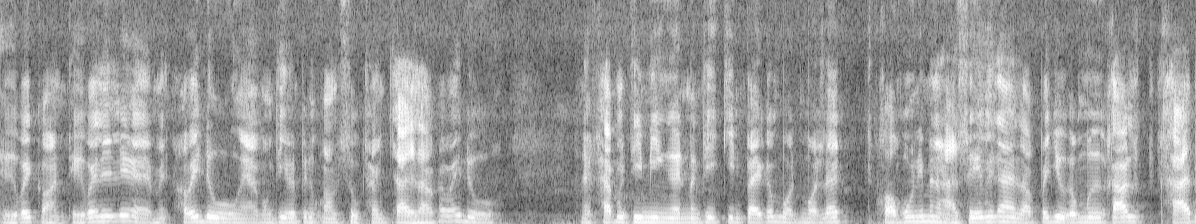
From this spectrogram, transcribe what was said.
ถือไว้ก่อน ถือไว้เรื่อยๆเอาไว้ดูไงบางทีมันเป็นความสุขทางใจเราก็ไว้ดูนะครับบางทีมีเงินบางทีกินไปก็หมดหมดแล้วของพวกนี้มันหาซื้อไม่ได้หรอกไปอยู่กับมือเขาขายไป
